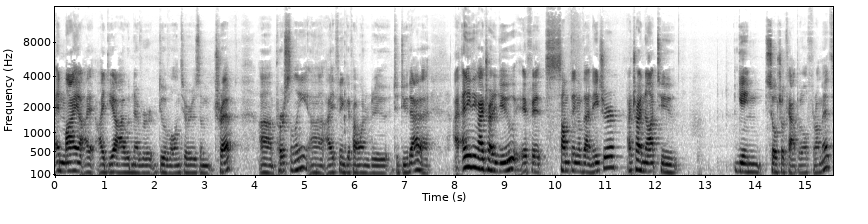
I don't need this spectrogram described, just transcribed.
in my idea i would never do a volunteerism trip uh, personally. Uh, i think if i wanted to to do that I, I, anything i try to do if it's something of that nature i try not to gain social capital from it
